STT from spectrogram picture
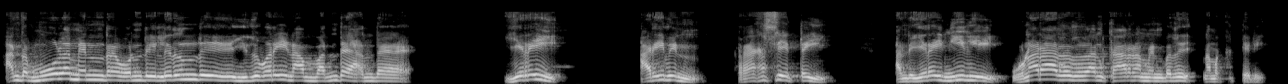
அந்த மூலம் என்ற ஒன்றிலிருந்து இதுவரை நாம் வந்த அந்த இறை அறிவின் ரகசியத்தை அந்த இறை நீதியை உணராததுதான் காரணம் என்பது நமக்கு தெரியும்.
